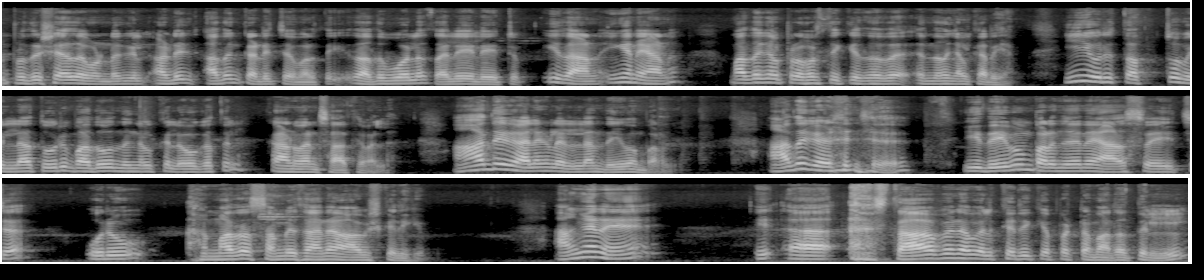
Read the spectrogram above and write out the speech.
പ്രതിഷേധമുണ്ടെങ്കിൽ അടി അതും കടിച്ചമർത്തി ഇത് അതുപോലെ തലയിലേറ്റും. ഇതാണ് ഇങ്ങനെയാണ് മതങ്ങൾ പ്രവർത്തിക്കുന്നത് എന്ന് നിങ്ങൾക്കറിയാം. ഈ ഒരു തത്വമില്ലാത്ത ഒരു മതവും നിങ്ങൾക്ക് ലോകത്തിൽ കാണുവാൻ സാധ്യമല്ല. ആദ്യകാലങ്ങളിലെല്ലാം ദൈവം പറഞ്ഞു. അത് കഴിഞ്ഞ് ഈ ദൈവം പറഞ്ഞതിനെ ആശ്രയിച്ച് ഒരു മത സംവിധാനം ആവിഷ്കരിക്കും. അങ്ങനെ സ്ഥാപനവൽക്കരിക്കപ്പെട്ട മതത്തിൽ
